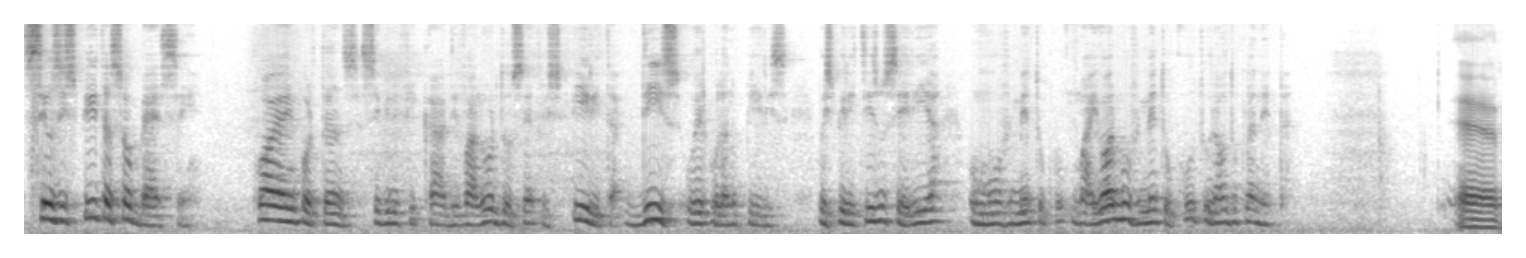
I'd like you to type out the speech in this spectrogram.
Se os espíritas soubessem qual é a importância, significado e valor do centro espírita? Diz o Herculano Pires. O espiritismo seria o movimento, o maior movimento cultural do planeta. É,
